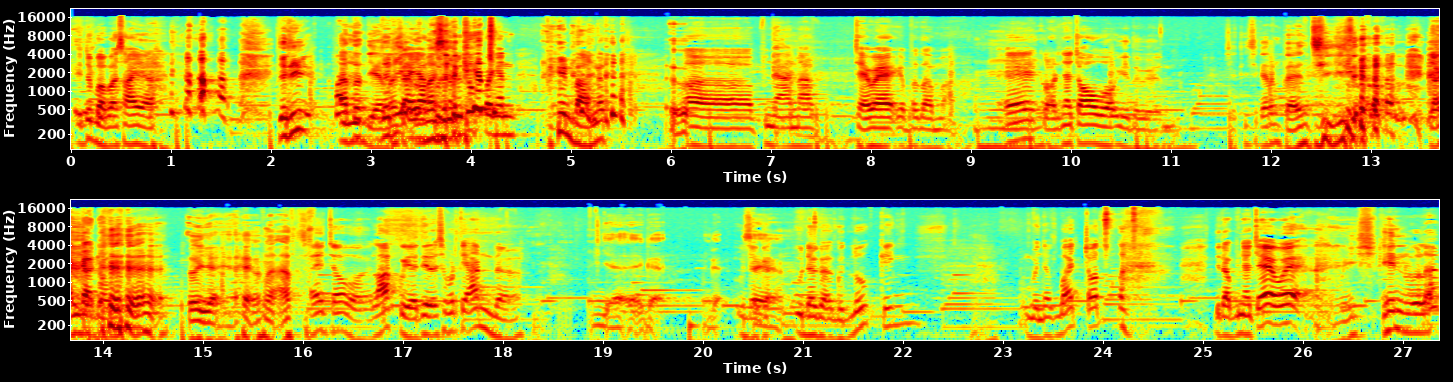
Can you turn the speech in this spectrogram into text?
itu bapak saya jadi Patut ya, jadi ayahku dulu tuh pengen pengen banget Oh. eh, punya anak cewek yang pertama Hmm. eh keluarnya cowok gitu kan Jadi sekarang banji gitu. ya enggak dong oh iya, ya, maaf. saya cowok laku ya tidak seperti anda Iya, ya, enggak enggak. udah saya gak, udah gak good looking banyak bacot tidak punya cewek miskin pula.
